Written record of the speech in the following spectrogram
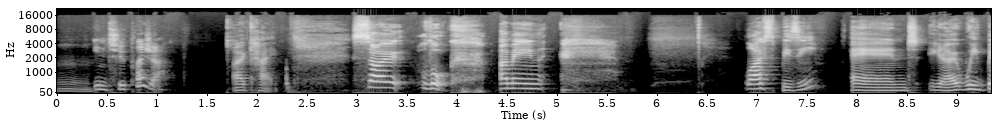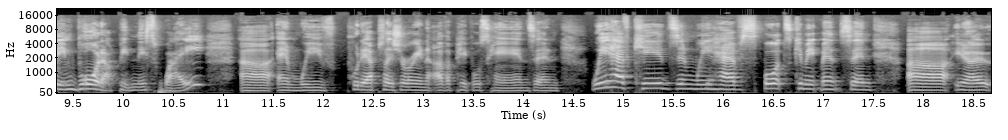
mm. into pleasure. Okay. So, look, I mean, life's busy. And, you know, we've been brought up in this way uh, and we've put our pleasure in other people's hands. And we have kids and we have sports commitments. And, uh, you know,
